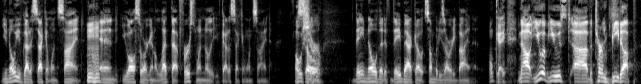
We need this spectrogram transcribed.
you know you've got a second one signed. Mm-hmm. And you also are going to let that first one know that you've got a second one signed. Oh, So sure. They know that if they back out, somebody's already buying it. Okay. Now you have used uh, the term "beat up"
